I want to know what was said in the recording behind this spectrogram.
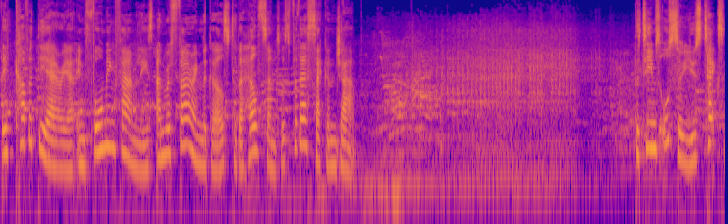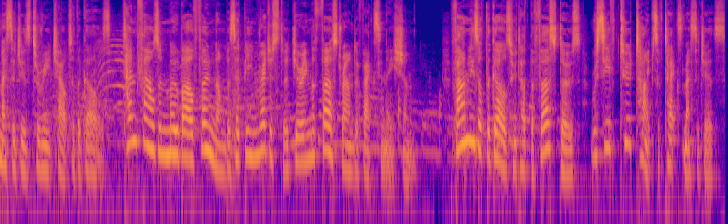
they covered the area informing families and referring the girls to the health centres for their second jab. The teams also used text messages to reach out to the girls. 10,000 mobile phone numbers had been registered during the first round of vaccination. Families of the girls who'd had the first dose received two types of text messages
